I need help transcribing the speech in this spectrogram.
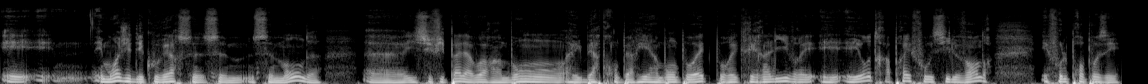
Et, et, moi, j'ai découvert ce, ce, ce monde. Euh, il suffit pas d'avoir un bon, avec Bertrand Perrier, un bon poète pour écrire un livre et, et, et autres. Après, il faut aussi le vendre et il faut le proposer.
